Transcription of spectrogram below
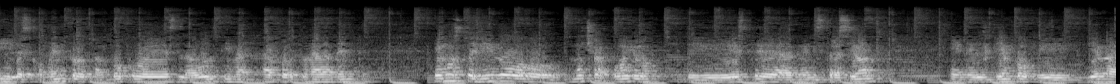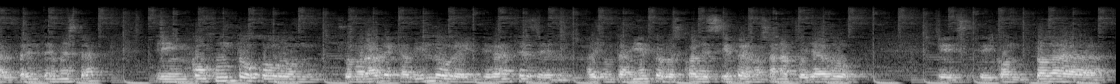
y les comento, tampoco es la última, afortunadamente. Hemos tenido mucho apoyo de esta administración en el tiempo que lleva al frente nuestra, en conjunto con su honorable cabildo e integrantes del ayuntamiento, los cuales siempre nos han apoyado este, con toda,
